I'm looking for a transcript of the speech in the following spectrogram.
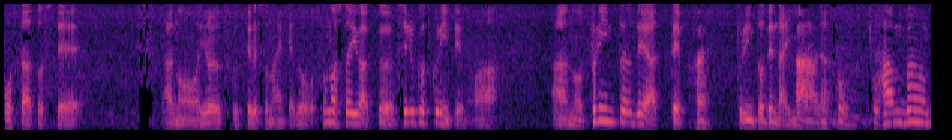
ポスターとしてあのいろいろ作ってる人なんやけどその人曰くシルクスクリーンっていうのはあのプリントであってはい。プリントでないみたいな。半分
